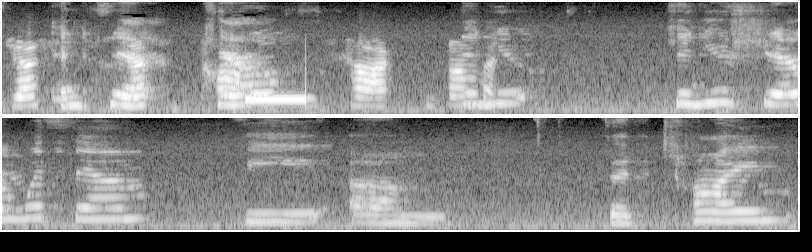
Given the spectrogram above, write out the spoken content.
just, And Car- just talk, Carol, talk to Can you, can you share with them the, um, the time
